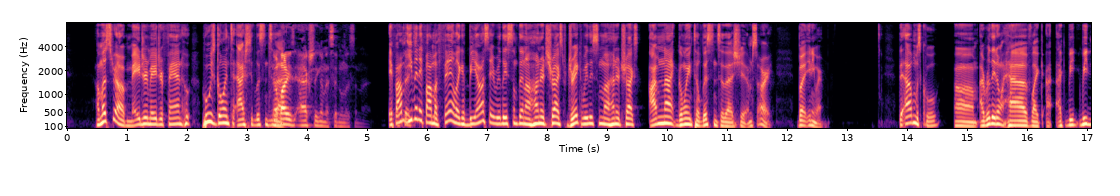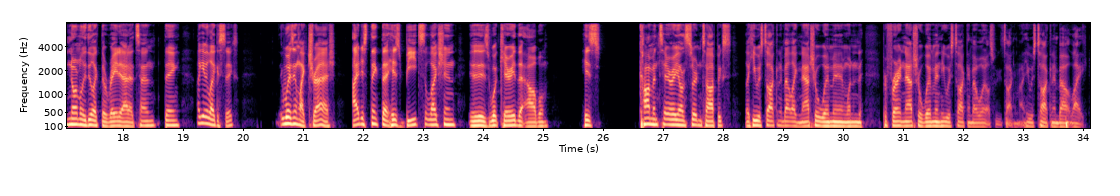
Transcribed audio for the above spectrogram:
Unless you're a major, major fan, who who's going to actually listen to that? Nobody's actually going to sit and listen to that. If I'm even if I'm a fan, like if Beyonce released something 100 tracks, Drake released something 100 tracks, I'm not going to listen to that shit. I'm sorry. But anyway, the album was cool. Um, I really don't have like I, I we, we normally do like the rated out of 10 thing. I give it like a six. It wasn't like trash. I just think that his beat selection is what carried the album. His commentary on certain topics, like he was talking about like natural women, to preferring natural women. He was talking about what else was he talking about? He was talking about like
